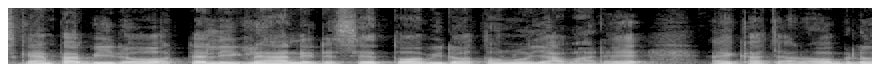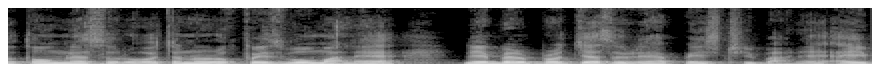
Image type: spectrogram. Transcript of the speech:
scan ဖတ်ပြီးတော့ Telegram နဲ့တစ်ဆက်သွားပြီးတော့သုံးလို့ရပါတယ်အဲ့ခါကျတော့ဘယ်လိုသုံးမလဲဆိုတော့ကျွန်တော်တို့ Facebook မှာလည်း Neighbor Project ဆိုတဲ့ page ရှိပါတယ်အဲ့ဒီ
